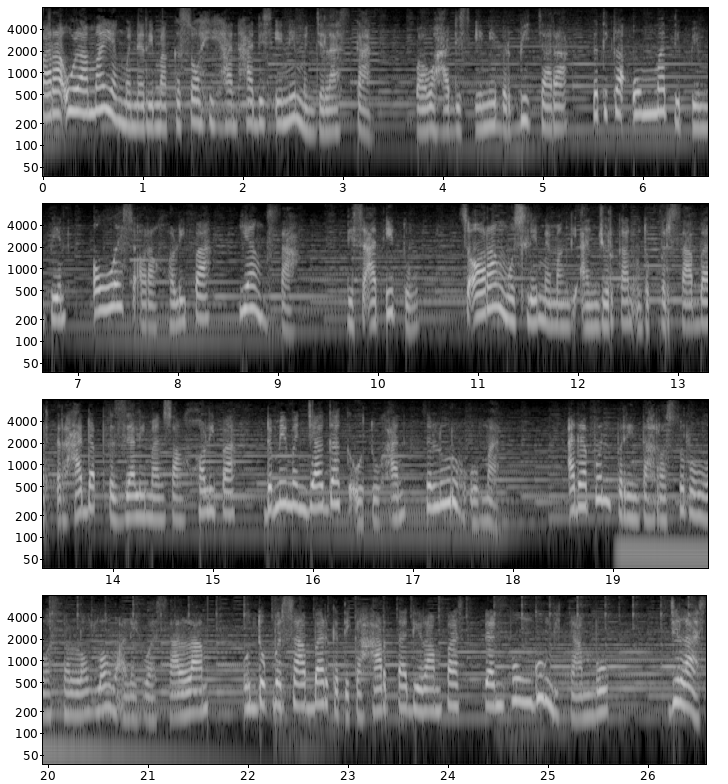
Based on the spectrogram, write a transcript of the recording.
Para ulama yang menerima kesohihan hadis ini menjelaskan bahwa hadis ini berbicara ketika umat dipimpin oleh seorang khalifah yang sah. Di saat itu, seorang muslim memang dianjurkan untuk bersabar terhadap kezaliman sang khalifah demi menjaga keutuhan seluruh umat. Adapun perintah Rasulullah Shallallahu Alaihi Wasallam untuk bersabar ketika harta dirampas dan punggung dicambuk, jelas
